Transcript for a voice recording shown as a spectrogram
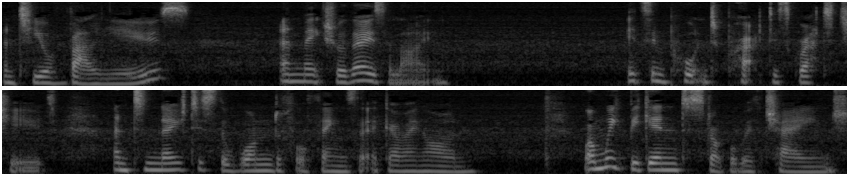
and to your values and make sure those align. It's important to practice gratitude and to notice the wonderful things that are going on. When we begin to struggle with change,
